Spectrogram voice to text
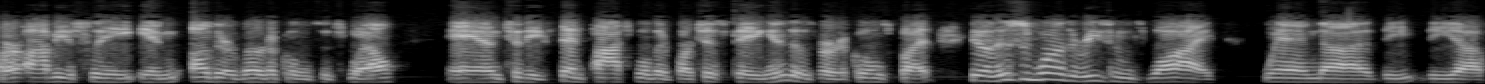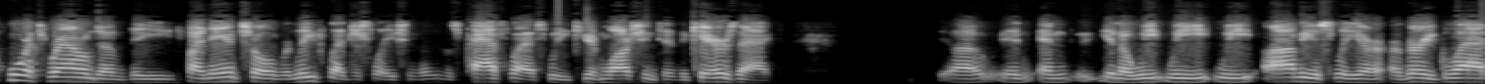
are obviously in other verticals as well. And to the extent possible, they're participating in those verticals. But, you know, this is one of the reasons why when uh, the, the uh, fourth round of the financial relief legislation that was passed last week here in Washington, the CARES Act, uh, and, and, you know, we, we, we obviously are, are very glad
